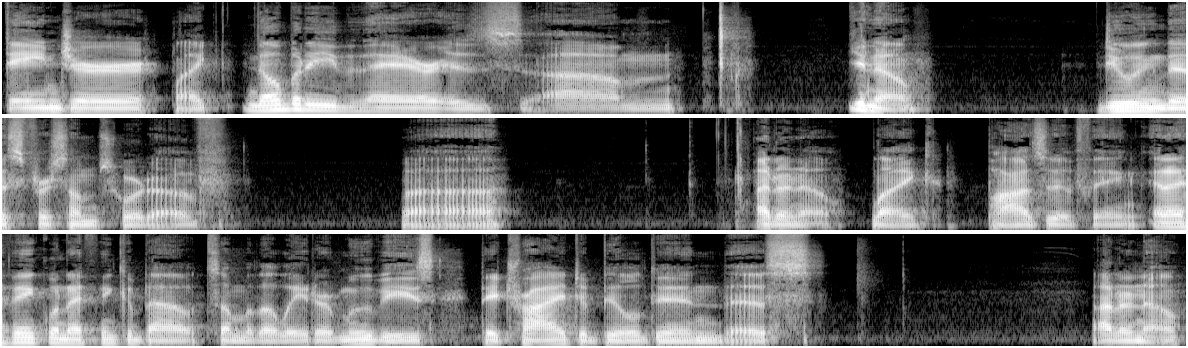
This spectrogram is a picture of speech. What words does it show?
danger. Like nobody there is, um, you know, doing this for some sort of uh, I don't know, like positive thing. And I think when I think about some of the later movies, they try to build in this, I don't know,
